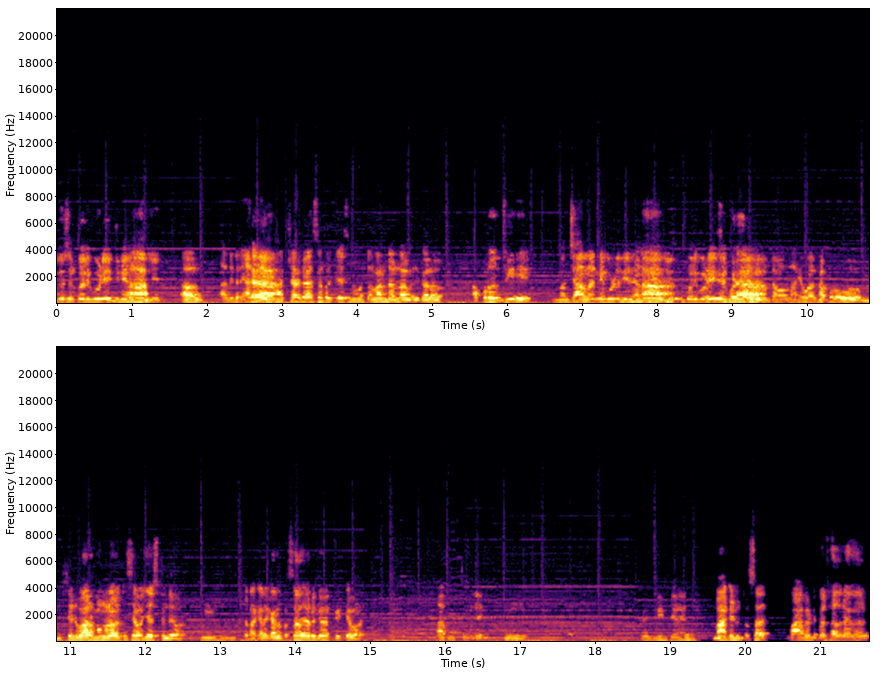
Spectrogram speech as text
చూసిన తొలి. గుడి. అవును. అందుకని అక్షరాభ్యాసాలు చేసిన మొత్తం లండన్లో అమెరికాలో అప్పుడు వచ్చి మన ఛానల్ అన్ని గుళ్ళు అప్పుడు శనివారం మంగళవారం సేవ చేసుకునేవారు రకరకాల ప్రసాదాలుగా పెట్టేవారు. ఆ, గుర్తుంది. మీ పేరేంటి? మాకండి ప్రసాద్. ప్రసాదరావు గారు.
